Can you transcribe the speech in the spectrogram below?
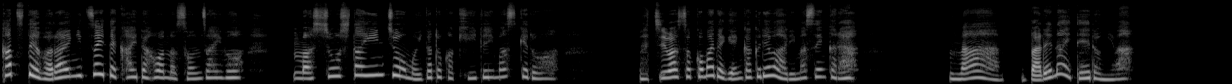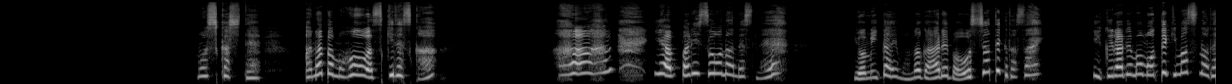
かつて笑いについて書いた本の存在を抹消した委員長もいたとか聞いていますけどうちはそこまで厳格ではありませんから。まあバレない程度には。もしかしてあなたも本は好きですか？は あやっぱりそうなんですね。読みたいものがあればおっしゃってください。いくらでも持ってきますので。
